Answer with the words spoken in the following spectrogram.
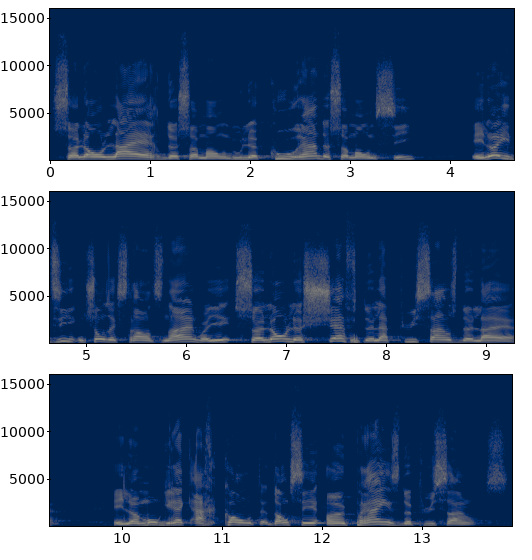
selon l'air de ce monde ou le courant de ce monde-ci, et là, il dit une chose extraordinaire, voyez, selon le chef de la puissance de l'air. Et le mot grec archonte, donc c'est un prince de puissance.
